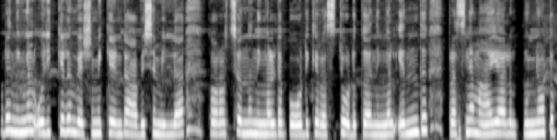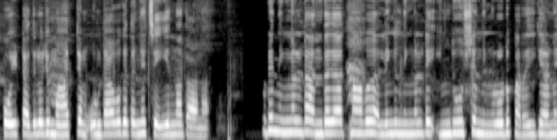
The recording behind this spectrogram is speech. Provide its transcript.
ഇവിടെ നിങ്ങൾ ഒരിക്കലും വിഷമിക്കേണ്ട ആവശ്യമില്ല. കുറച്ചൊന്ന് നിങ്ങളുടെ ബോഡിക്ക് റെസ്റ്റ് കൊടുക്കുക. നിങ്ങൾ എന്ത് പ്രശ്നമായാലും മുന്നോട്ട് പോയിട്ട് അതിലൊരു മാറ്റം ഉണ്ടാവുക തന്നെ ചെയ്യുന്നതാണ്. ഇവിടെ നിങ്ങളുടെ അന്തരാത്മാവ് അല്ലെങ്കിൽ നിങ്ങളുടെ ഇൻഡ്യൂഷൻ നിങ്ങളോട് പറയുകയാണ്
